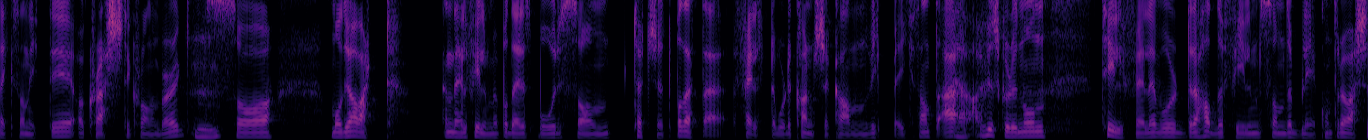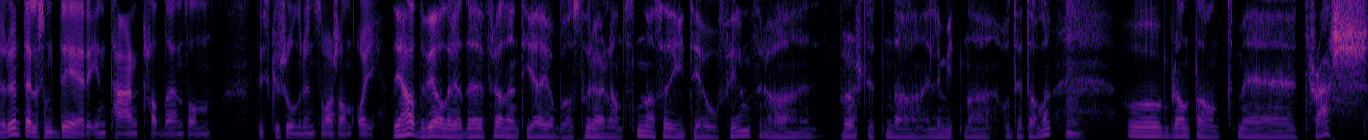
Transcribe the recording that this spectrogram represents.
96 og Crash til Cronenberg, mm. så må det jo ha vært en del filmer på deres bord som touchet på dette feltet, hvor det kanskje kan vippe. ikke sant? Er. Husker du noen tilfeller hvor dere hadde film som det ble kontroverser rundt, eller som dere internt hadde en sånn diskusjon rundt som var sånn oi? Det hadde vi allerede fra den tida jeg jobba hos Tor Erlandsen, altså ITO-film fra på slutten da, eller midten av 80-tallet. Mm. Og annet med Trash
